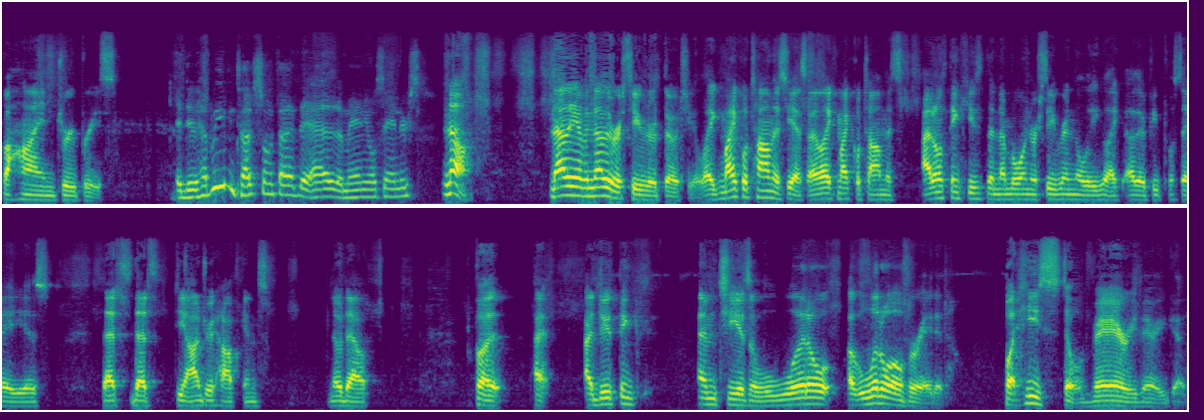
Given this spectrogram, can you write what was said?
behind Drew Brees. Hey, dude, have we even touched on the fact that they added Emmanuel Sanders? No. Now they have another receiver to throw to. Like Michael Thomas, yes, I like Michael Thomas. I don't think he's the number one receiver in the league like other people say he is. That's that's DeAndre Hopkins, no doubt. But I I do think MT is a little a little overrated. But he's still very, very good.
